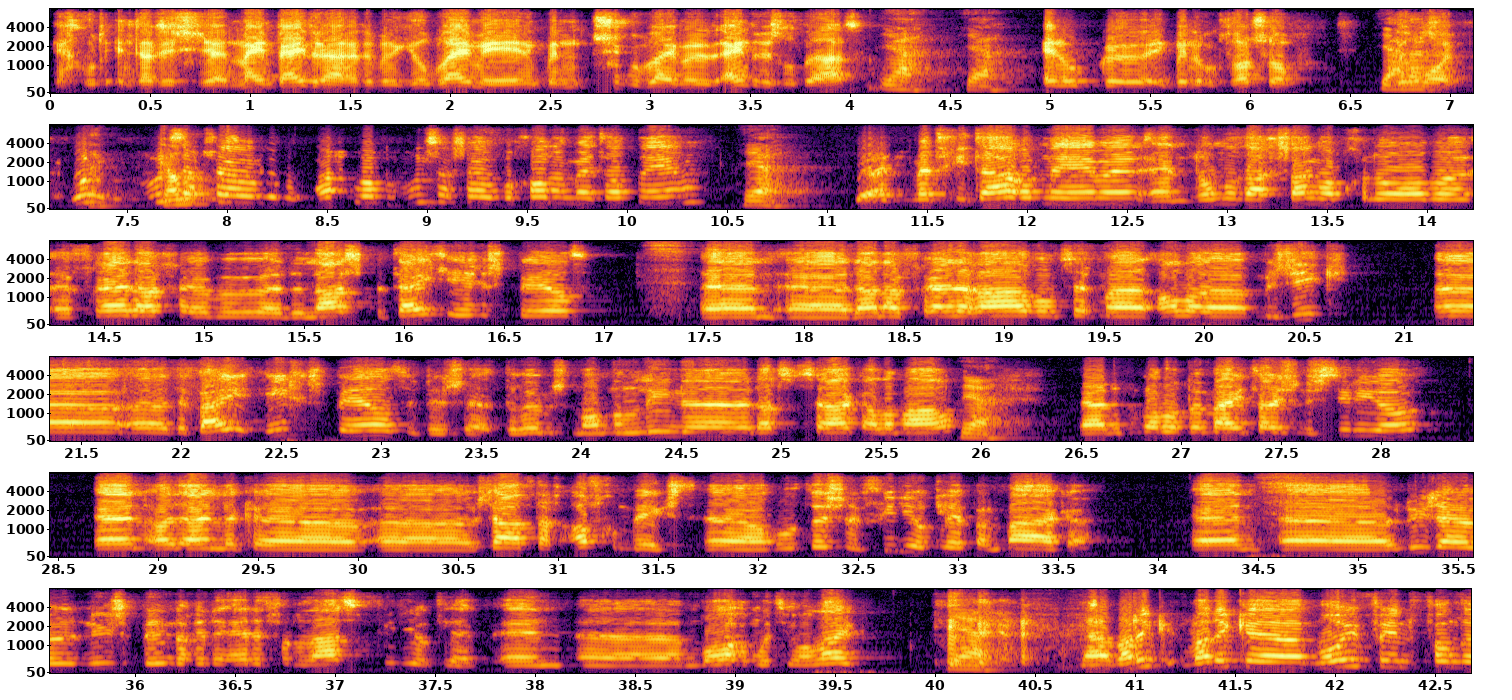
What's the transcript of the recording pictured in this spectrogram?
Ja goed, en dat is eh, mijn bijdrage, daar ben ik heel blij mee. En ik ben super blij met het eindresultaat. ja, ja. En ook, eh, ik ben er ook trots op. Ja, heel dat- mooi. dat Woensdag kan... zijn we, afgelopen woensdag zijn we begonnen met opnemen. Ja, Met, met gitaar opnemen en donderdag zang opgenomen. En vrijdag hebben we de laatste partijtje ingespeeld. En eh, daarna vrijdagavond zeg maar alle muziek erbij ingespeeld. Dus eh, drums, mandoline, dat soort zaken allemaal. ja, Ja, dat ik allemaal bij mij thuis in de studio. En uiteindelijk eh, eh, zaterdag afgemixt. Eh, ondertussen een videoclip aan het maken. En eh, nu, zijn we, nu ben ik nog in de edit van de laatste videoclip. En eh, morgen moet hij online. ja. Nou, wat ik, wat ik eh, mooi vind van de,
